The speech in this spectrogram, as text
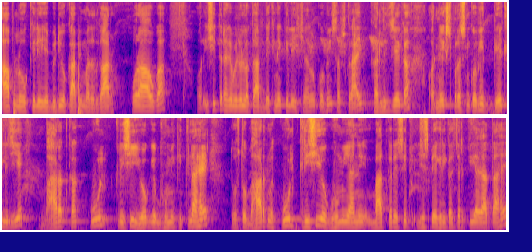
आप लोगों के लिए ये वीडियो काफ़ी मददगार हो रहा होगा। और इसी तरह के वीडियो लगातार देखने के लिए इस चैनल को भी सब्सक्राइब कर लीजिएगा। और नेक्स्ट प्रश्न को भी देख लीजिए। भारत का कुल कृषि योग्य भूमि कितना है? दोस्तों, भारत में कुल कृषि और भूमि यानी बात करें सिर्फ़ जिस पे एग्रीकल्चर किया जाता है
